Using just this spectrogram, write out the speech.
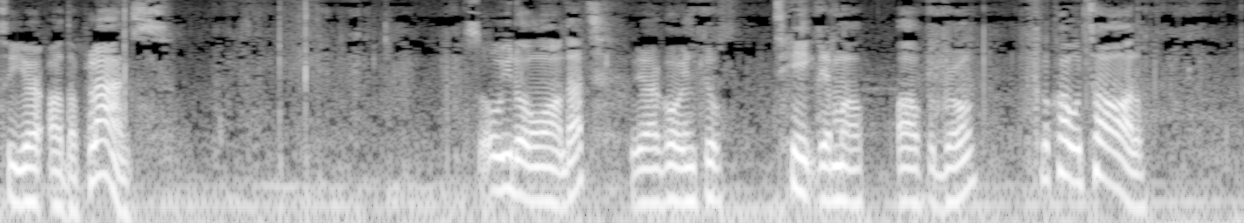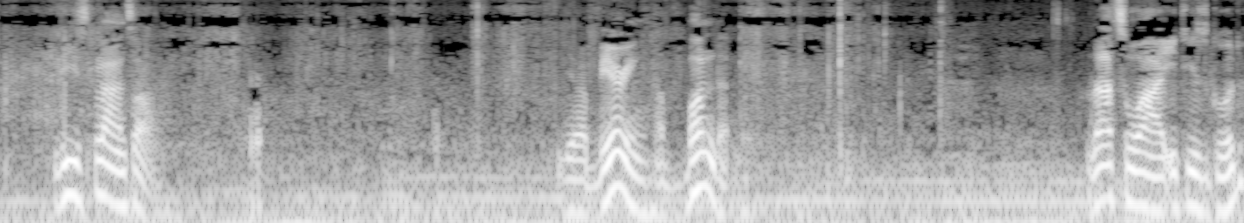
to your other plants. So we don't want that. We are going to take them off off the ground. Look how tall these plants are they are bearing abundant that's why it is good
